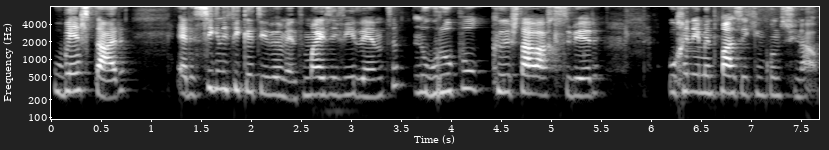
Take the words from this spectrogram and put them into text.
o bem-estar era significativamente mais evidente no grupo que estava a receber o rendimento básico incondicional.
